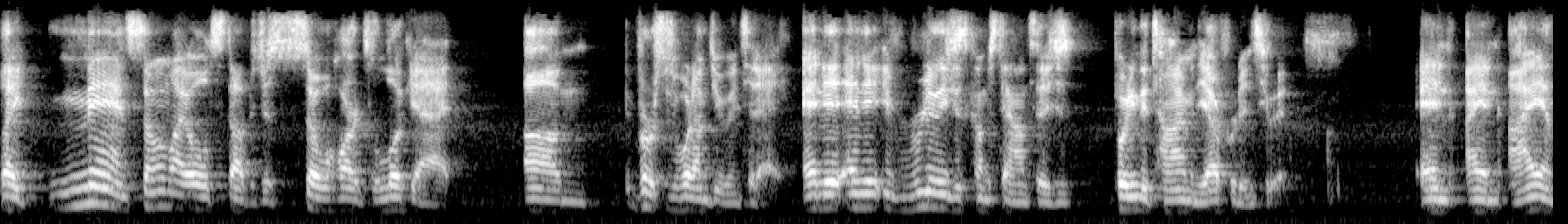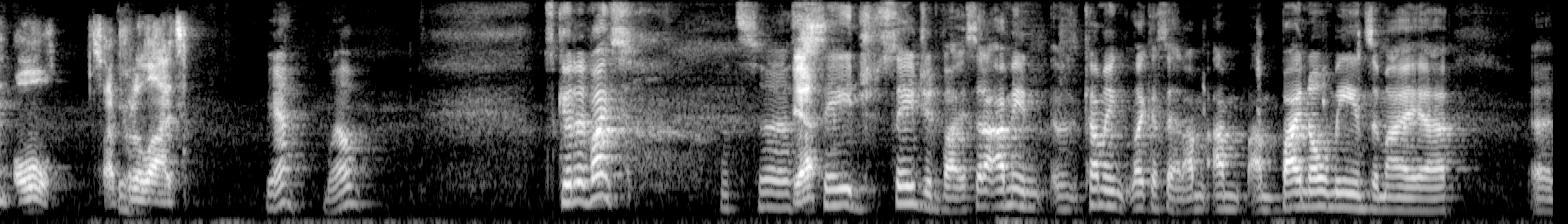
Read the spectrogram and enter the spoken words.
like man, some of my old stuff is just so hard to look at um, versus what I'm doing today, and it and it, it really just comes down to just putting the time and the effort into it. And and I am old, so I put a lot of time. Yeah, well, It's good advice. It's uh, Yeah. sage sage advice. And I mean, coming like I said, I'm I'm, I'm by no means am I uh, uh,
